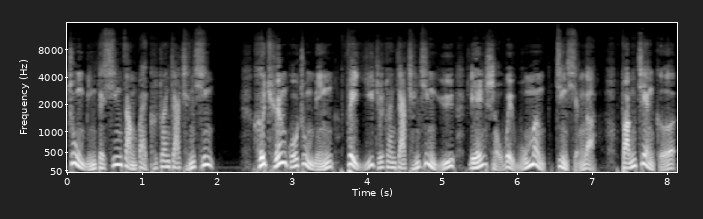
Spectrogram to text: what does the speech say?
著名的心脏外科专家陈星。和全国著名肺移植专家陈静瑜联手为吴梦进行了防间隔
